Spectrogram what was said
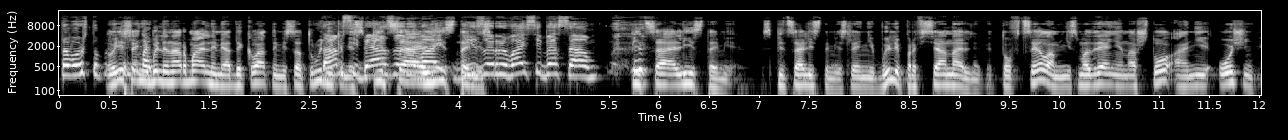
того, что... Но если они были нормальными, адекватными сотрудниками, сам себя специалистами... Зарывай. Не зарывай себя сам. Специалистами специалистами, если они были профессиональными, то в целом, несмотря ни на что, они очень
